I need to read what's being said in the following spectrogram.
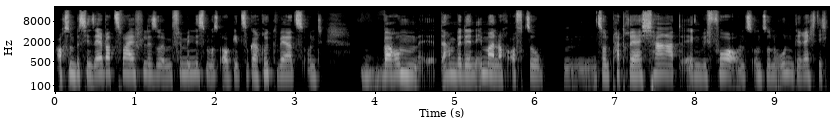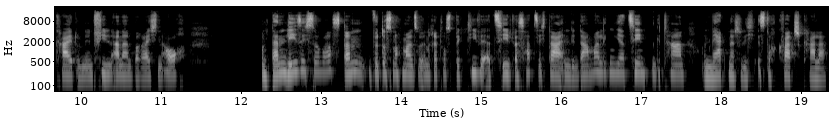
auch so ein bisschen selber zweifle, so im Feminismus, oh, geht sogar rückwärts und warum haben wir denn immer noch oft so so ein Patriarchat irgendwie vor uns und so eine Ungerechtigkeit und in vielen anderen Bereichen auch. Und dann lese ich sowas, dann wird das nochmal so in Retrospektive erzählt, was hat sich da in den damaligen Jahrzehnten getan und merkt natürlich, ist doch Quatsch, Carla.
